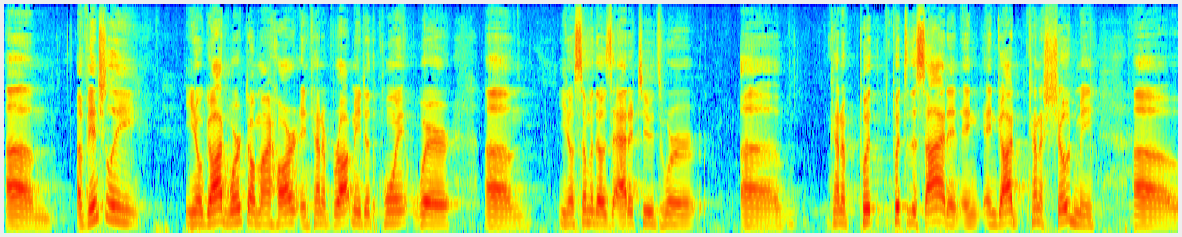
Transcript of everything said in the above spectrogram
um, eventually, you know, God worked on my heart and kind of brought me to the point where, um, you know, some of those attitudes were uh, kind of put, put to the side. And, and, and God kind of showed me, uh,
